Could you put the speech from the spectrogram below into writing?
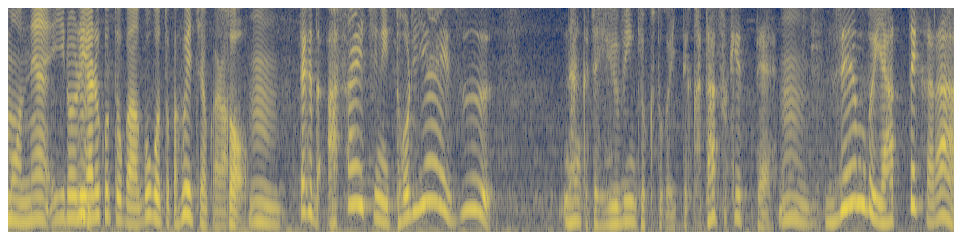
もうねいろいろやることが午後とか増えちゃうから。そう。うん。だけど朝一にとりあえずなんかじゃあ郵便局とか行って片付けて、うん。全部やってから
